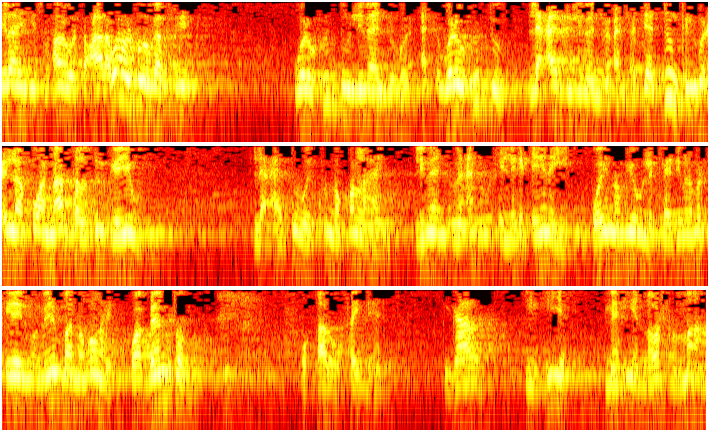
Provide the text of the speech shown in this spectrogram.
إلهي سبحانه وتعالى. وهو البلغة فيه ولو فدوا لمن ولو هدوا لعادوا لمن نعلم هذا الدنك اللي قلنا قوى النار طلق الجيوي الجيو لعادوا ويكون نقول لما نوع عنه اللي قحيني وإنهم يوم لكاذبين مركز المؤمنين بأنهم لها وبنتهم وقالوا فيدهن قال إن هي ما هي نرش معها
